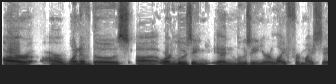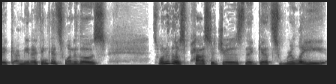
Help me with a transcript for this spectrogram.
are are one of those, uh, or losing and losing your life for my sake. I mean, I think it's one of those. It's one of those passages that gets really,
